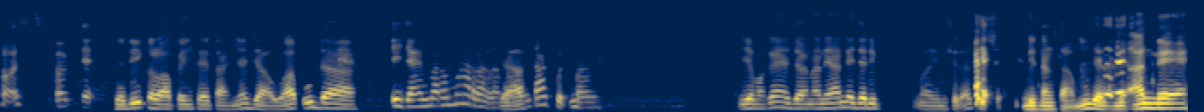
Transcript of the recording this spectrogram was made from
host. Oke. Jadi kalau apa yang saya tanya jawab udah. Eh jangan marah-marah lah Ya. bang. Takut bang. Iya makanya jangan aneh-aneh jadi oh, ya, maksud aku bintang tamu jangan aneh-aneh.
